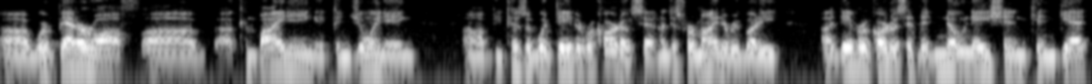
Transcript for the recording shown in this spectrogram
uh, we're better off uh, uh, combining and conjoining uh, because of what David Ricardo said. And I'll just remind everybody uh, David Ricardo said that no nation can get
